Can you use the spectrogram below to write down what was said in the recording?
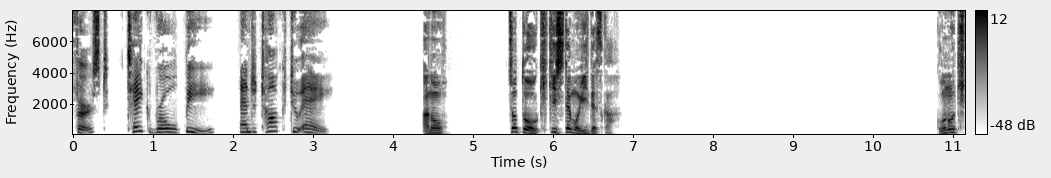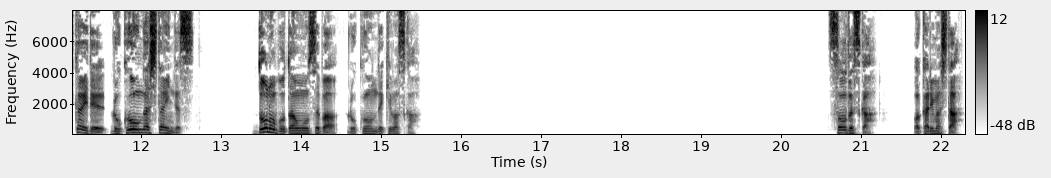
First, take role B and talk to A. あの、ちょっとお聞きしてもいいですか？この機械で録音がしたいんです。どのボタンを押せば録音できますか？そうですか。わかりました。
